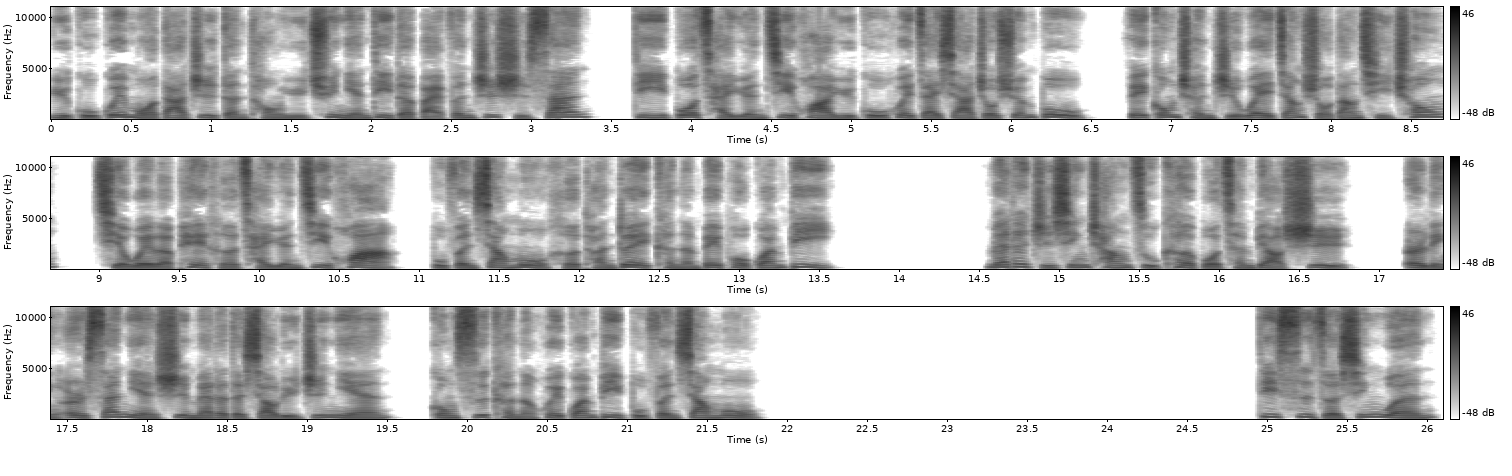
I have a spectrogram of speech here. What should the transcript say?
预估规模大致等同于去年底的百分之十三。第一波裁员计划预估会在下周宣布，非工程职位将首当其冲，且为了配合裁员计划，部分项目和团队可能被迫关闭。Meta 执行长祖克伯曾表示，二零二三年是 Meta 的效率之年，公司可能会关闭部分项目。第四则新闻：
